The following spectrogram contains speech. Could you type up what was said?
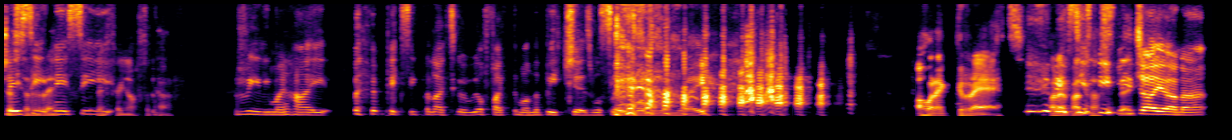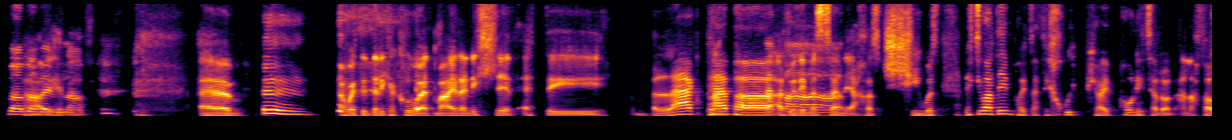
Just nes i, nes i, off the cuff. Really mwynhau Pixie polite to go, we'll fight them on the beaches, we'll slay them on the runway. oh, hwnna'n gret. Hwnna'n ffantastig. Nes i really joio hwnna. Na, na, na, laugh. Um, a wedyn, da ni cael clywed mae'r enillydd ydy Black Pepper. Peppa. A dwi ddim yn syni, achos she was... Nes ti weld un pwynt, nath i chwipio ei ponytail hwn, a nath o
